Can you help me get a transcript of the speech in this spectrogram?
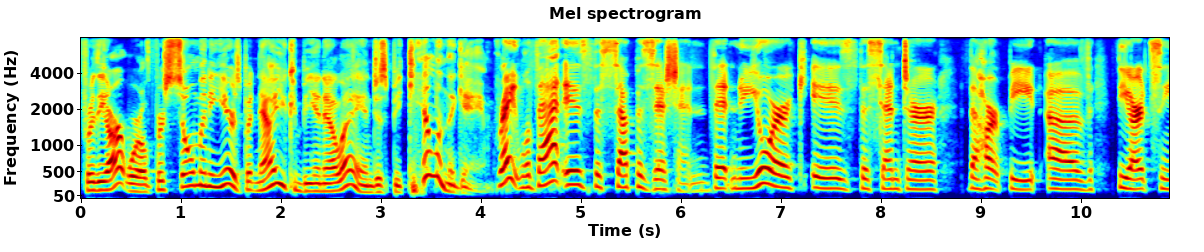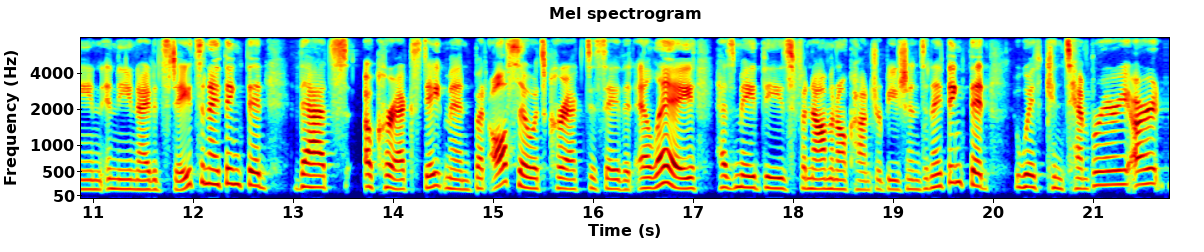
for the art world for so many years but now you can be in la and just be killing the game Right. Well, that is the supposition that New York is the center, the heartbeat of the art scene in the United States. And I think that that's a correct statement, but also it's correct to say that LA has made these phenomenal contributions. And I think that with contemporary art,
